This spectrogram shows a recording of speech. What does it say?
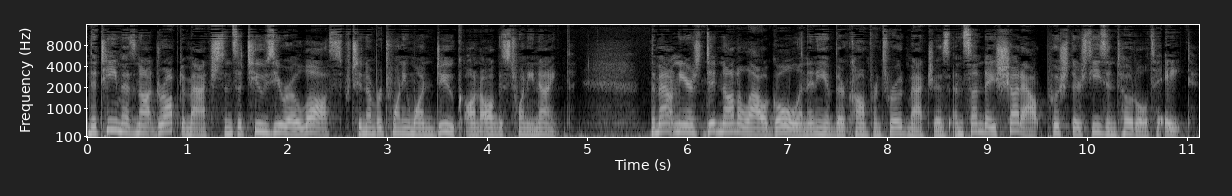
The team has not dropped a match since a 2 0 loss to number 21 Duke on August 29th. The Mountaineers did not allow a goal in any of their conference road matches, and Sunday's shutout pushed their season total to eight.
